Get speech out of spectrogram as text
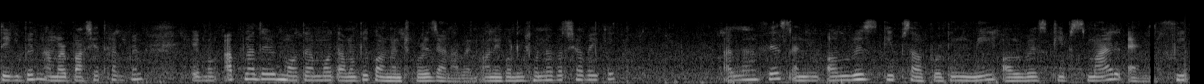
দেখবেন, আমার পাশে থাকবেন এবং আপনাদের মতামত আমাকে কমেন্ট করে জানাবেন। অনেক অনেক ধন্যবাদ সবাইকে। আল্লাহ হাফেজ and always keep supporting me always keep smile and fit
